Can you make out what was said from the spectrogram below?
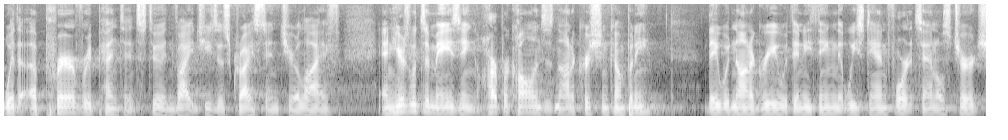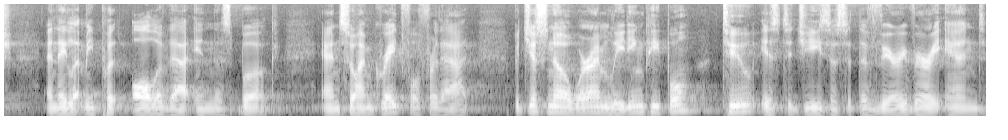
with a prayer of repentance to invite Jesus Christ into your life. And here's what's amazing HarperCollins is not a Christian company. They would not agree with anything that we stand for at Sandals Church, and they let me put all of that in this book. And so I'm grateful for that. But just know where I'm leading people to is to Jesus at the very, very end.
